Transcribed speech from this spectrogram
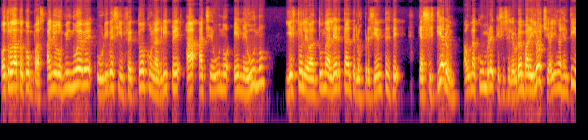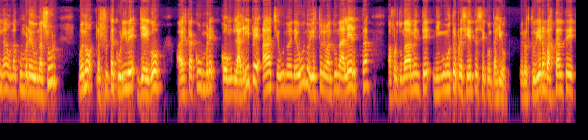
Otro dato, compas. Año 2009, Uribe se infectó con la gripe AH1N1 y esto levantó una alerta entre los presidentes de, que asistieron a una cumbre que se celebró en Bariloche, ahí en Argentina, una cumbre de UNASUR. Bueno, resulta que Uribe llegó a esta cumbre con la gripe AH1N1 y esto levantó una alerta. Afortunadamente, ningún otro presidente se contagió, pero estuvieron bastante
